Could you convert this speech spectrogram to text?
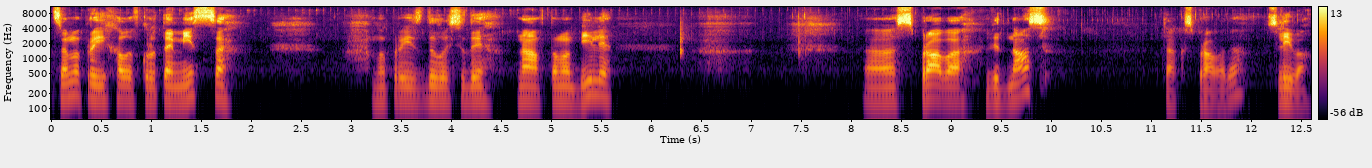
Оце ми приїхали в круте місце. Ми приїздили сюди на автомобілі. Е, Справа від нас. Так, справа, да? Зліва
